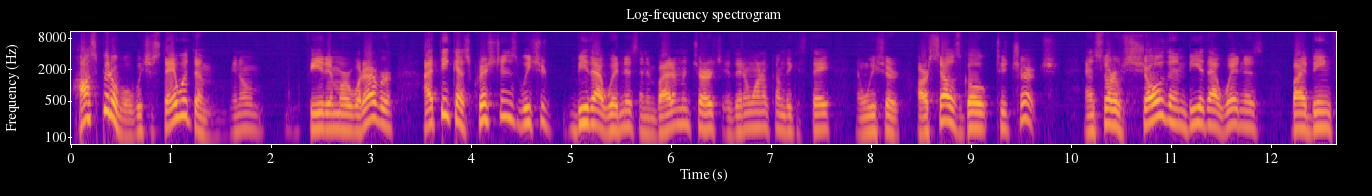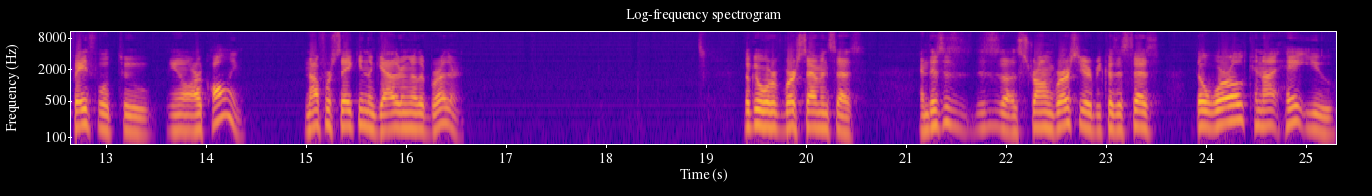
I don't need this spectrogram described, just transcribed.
hospitable. We should stay with them, you know, feed them or whatever. I think as Christians, we should be that witness and invite them to church. If they don't want to come, they can stay, and we should ourselves go to church and sort of show them, be that witness by being faithful to you know our calling, not forsaking the gathering of the brethren. Look at what verse seven says, and this is this is a strong verse here because it says, "The world cannot hate you,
